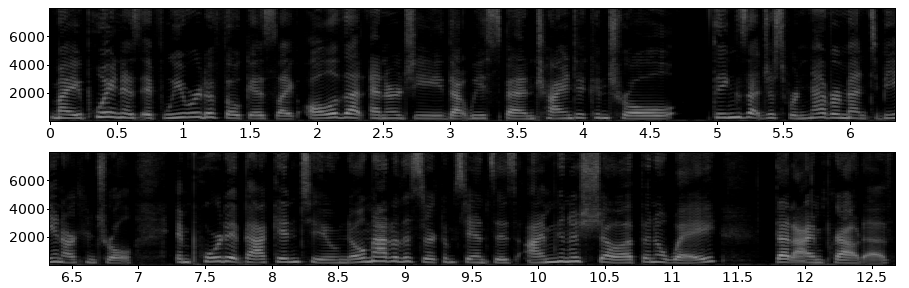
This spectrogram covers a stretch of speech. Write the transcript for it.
my point is if we were to focus like all of that energy that we spend trying to control things that just were never meant to be in our control and poured it back into no matter the circumstances i'm going to show up in a way that i'm proud of.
